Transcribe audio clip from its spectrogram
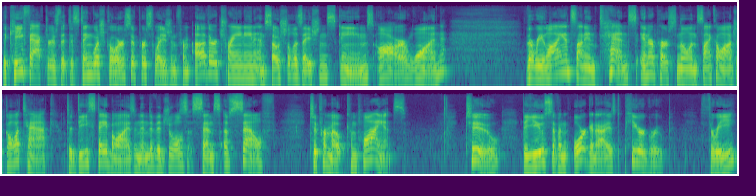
The key factors that distinguish coercive persuasion from other training and socialization schemes are 1. The reliance on intense interpersonal and psychological attack to destabilize an individual's sense of self to promote compliance. Two, the use of an organized peer group. Three,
